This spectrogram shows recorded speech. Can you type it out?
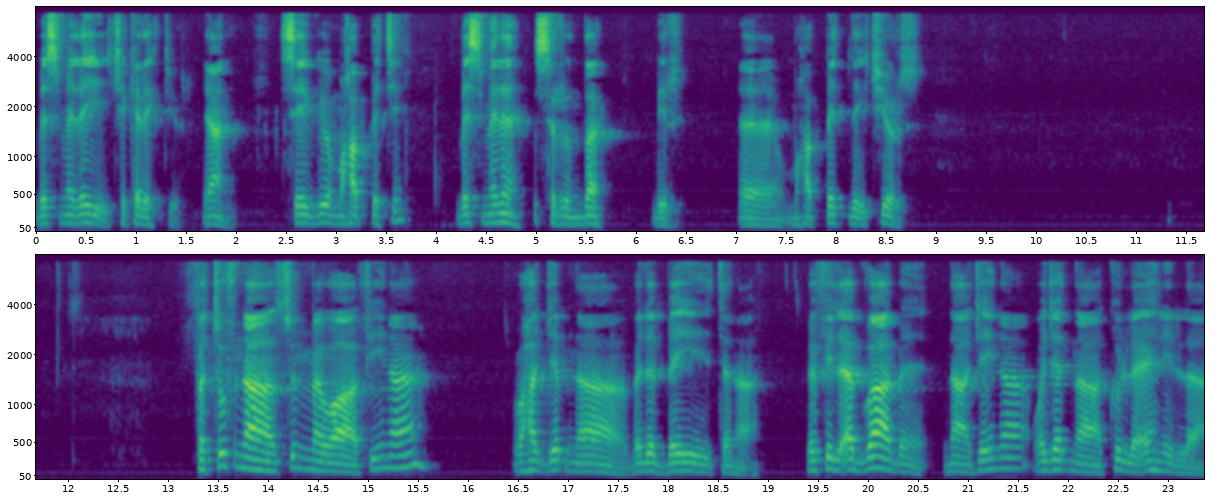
Besmele'yi çekerek diyor. Yani sevgi ve muhabbeti besmele sırrında bir e, muhabbetle içiyoruz. Fetufna sümme vafina ve haccebna ve lebbeytena ve fil ebvabe naceyna vecedna kulle ehlillah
